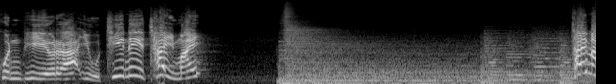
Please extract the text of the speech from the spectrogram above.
คุณพีระอยู่ที่นี่ใช่ไหม ใช่ไหม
